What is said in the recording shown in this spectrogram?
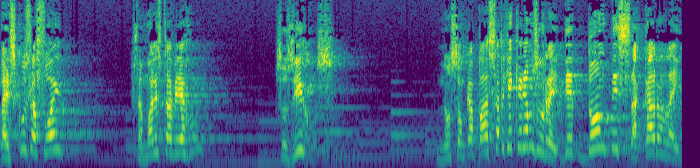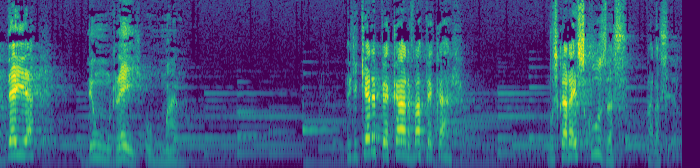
A excusa foi: Samuel está viejo, seus filhos não são capazes. Sabe que queremos um rei? De onde sacaram a ideia de um rei humano? El que quer pecar, vai pecar. Buscará excusas para hacerlo.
